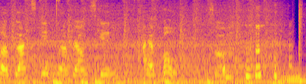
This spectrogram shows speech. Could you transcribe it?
People have black skin, people have brown skin. I have both. So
